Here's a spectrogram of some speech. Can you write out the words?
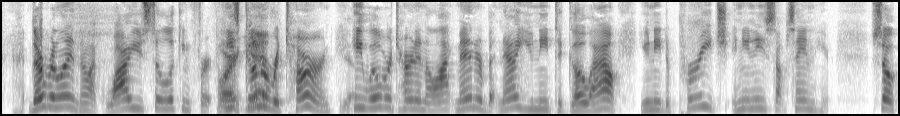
they're relenting. They're like, "Why are you still looking for?" For- He's going to yeah. return. Yeah. He will return in a like manner, but now you need to go out. You need to preach, and you need to stop standing here. So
